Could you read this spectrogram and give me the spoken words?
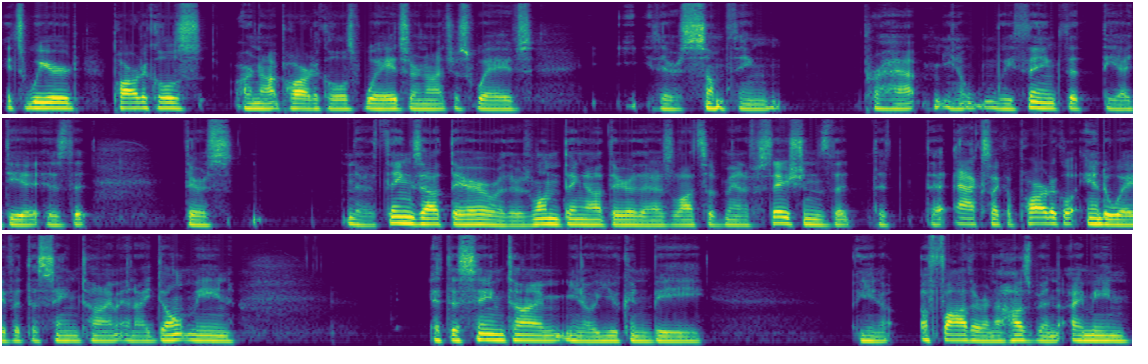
It's weird. Particles are not particles, waves are not just waves. There's something perhaps you know we think that the idea is that there's there are things out there or there's one thing out there that has lots of manifestations that that, that acts like a particle and a wave at the same time. And i don't mean at the same time you know you can be you know a father and a husband. I mean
